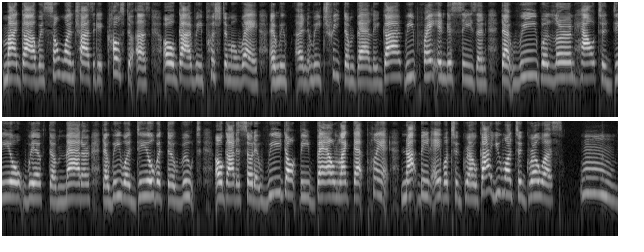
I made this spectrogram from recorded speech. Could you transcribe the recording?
my God, when someone tries to get close to us, oh God, we push them away and we and we treat them badly. God, we pray in this season that we will learn how to deal with the matter, that we will deal with the root. Oh God, it's so that we don't be bound like that plant, not being able to grow. God, you want to grow us. Mm.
